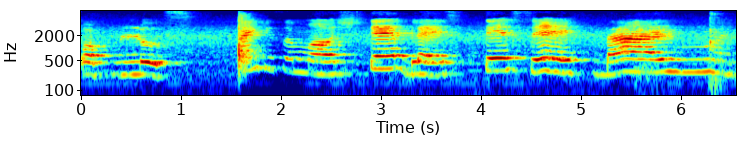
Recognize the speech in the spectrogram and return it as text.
uploads. Thank you so much. Stay blessed. Stay safe. Bye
